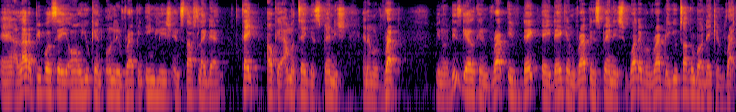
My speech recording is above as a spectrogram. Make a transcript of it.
And a lot of people say, oh, you can only rap in English and stuffs like that. Take okay, I'm gonna take the Spanish and I'm gonna rap. You know, this girl can rap if they hey, they can rap in Spanish, whatever rap that you talking about, they can rap.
